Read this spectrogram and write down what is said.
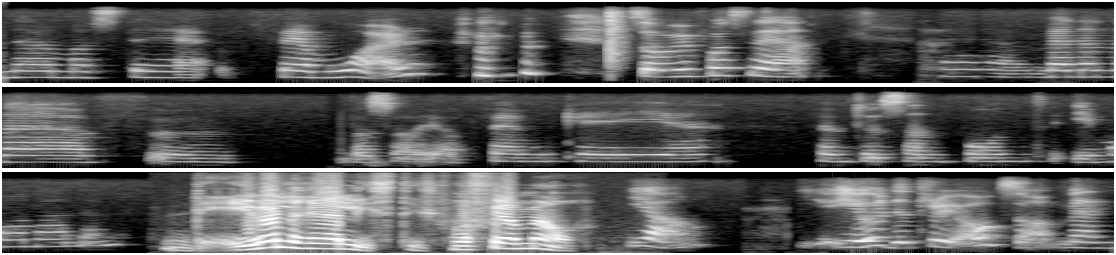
närmaste fem år. Så vi får se. Eh, Men en, eh, vad sa jag, 5k, 5000 pund i månaden. Det är väl realistiskt på fem år? Ja, jo det tror jag också, men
